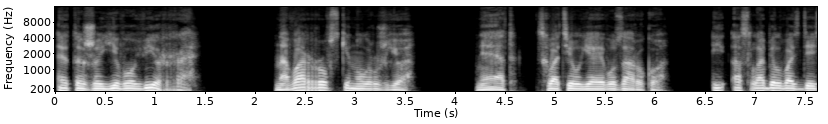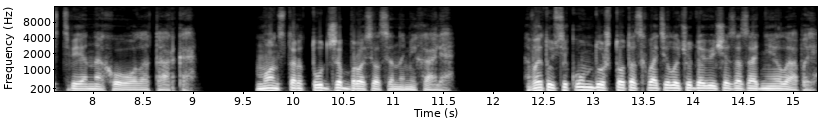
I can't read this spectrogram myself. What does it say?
Это же его Вирра. Наварро вскинул ружье. «Нет», — схватил я его за руку и ослабил воздействие на Хоола Тарка. Монстр тут же бросился на Михаля. В эту секунду что-то схватило чудовище за задние лапы,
